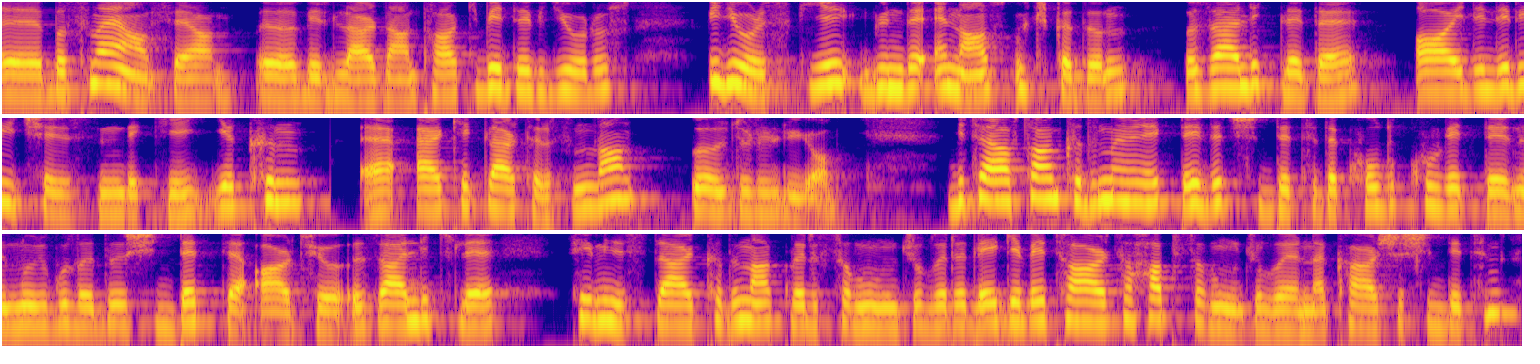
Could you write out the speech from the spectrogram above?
e, basına yansıyan e, verilerden takip edebiliyoruz. Biliyoruz ki günde en az 3 kadın özellikle de aileleri içerisindeki yakın e, erkekler tarafından öldürülüyor. Bir taraftan kadına yönelik devlet şiddeti de kolluk kuvvetlerinin uyguladığı şiddet de artıyor. Özellikle feministler, kadın hakları savunucuları, LGBT artı hak savunucularına karşı şiddetin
